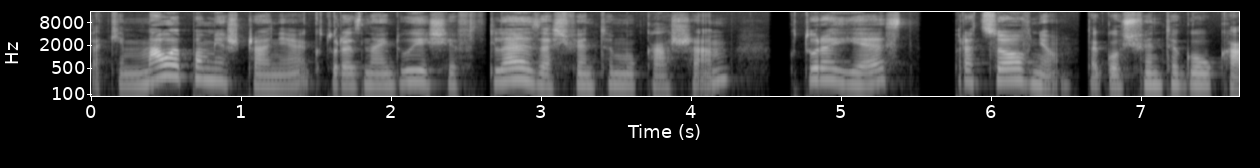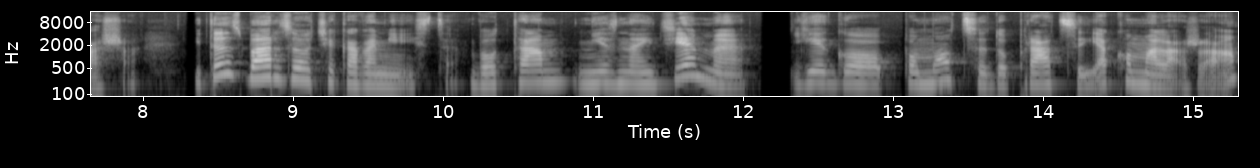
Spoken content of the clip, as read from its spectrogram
takie małe pomieszczenie, które znajduje się w tle za świętym Łukaszem, które jest pracownią tego świętego Łukasza. I to jest bardzo ciekawe miejsce, bo tam nie znajdziemy jego pomocy do pracy jako malarza,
